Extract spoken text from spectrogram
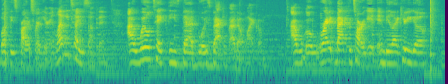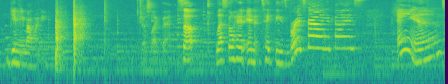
but these products right here. And let me tell you something, I will take these bad boys back if I don't like them. I will go right back to Target and be like, here you go, give me my money just like that. So let's go ahead and take these braids down, you guys, and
